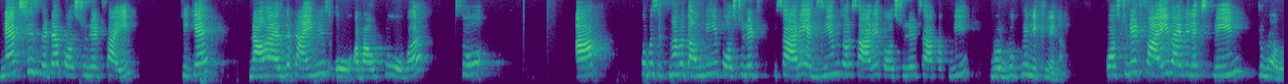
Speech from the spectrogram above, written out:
Next is beta postulate 5. ठीक है Now as the time is about to over, so आपको बस इतना बताऊँगी ये पोस्टुलेट सारे एक्सियम्स और सारे पोस्टुलेट्स आप अपनी नोटबुक में लिख लेना postulate five I will explain tomorrow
